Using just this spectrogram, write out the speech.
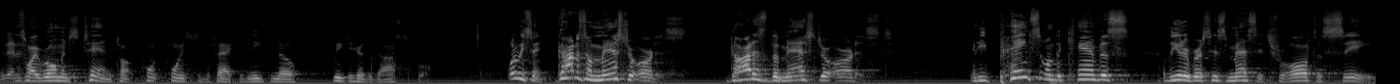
And that's why Romans 10 talk, point, points to the fact that we need to know, we need to hear the gospel. What are we saying? God is a master artist. God is the master artist. And he paints on the canvas of the universe his message for all to see.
